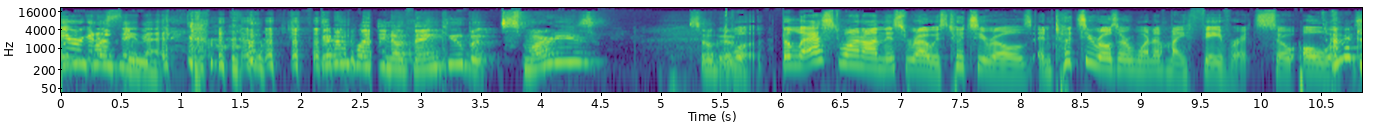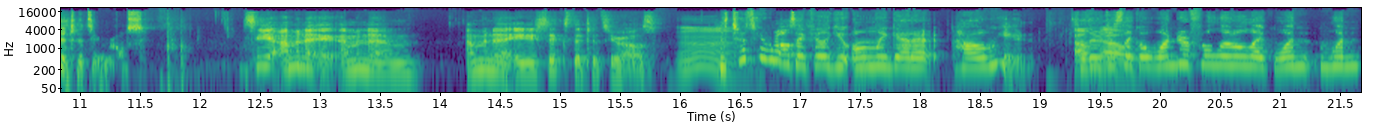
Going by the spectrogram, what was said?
you were going to say that. Good and plenty, no thank you, but Smarties, so good. well, the last one on this row is Tootsie Rolls, and Tootsie Rolls are one of my favorites. So always. I'm into Tootsie Rolls. See, I'm gonna, I'm gonna, I'm gonna 86 the Tootsie Rolls. Mm. The Tootsie Rolls, I feel like you only get at Halloween. So Oh, they're just like a wonderful little like one one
